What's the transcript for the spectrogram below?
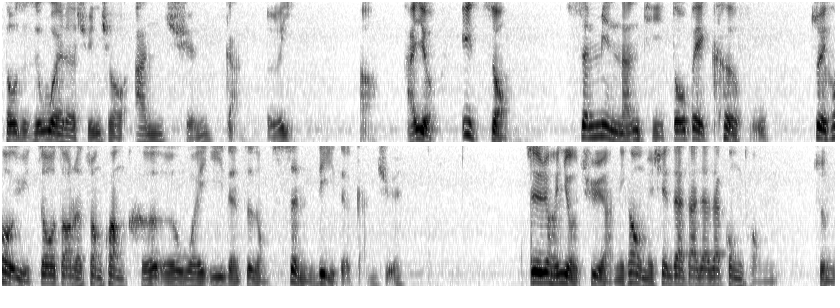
都只是为了寻求安全感而已。啊，还有一种生命难题都被克服，最后与周遭的状况合而为一的这种胜利的感觉，这个就很有趣啊。你看，我们现在大家在共同准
